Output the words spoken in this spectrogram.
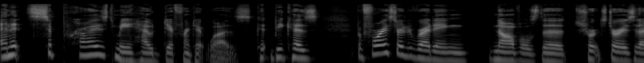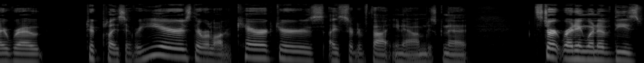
and it surprised me how different it was. Because before I started writing novels, the short stories that I wrote took place over years. There were a lot of characters. I sort of thought, you know, I'm just going to start writing one of these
